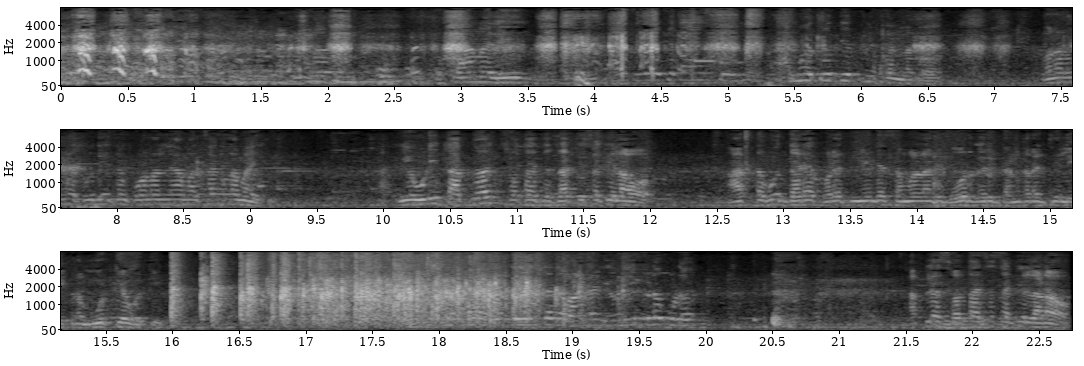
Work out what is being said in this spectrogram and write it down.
देत नाही त्यांना काय. कोणाला महत्त्व द्यायचं कोणाला नाही आम्हाला चांगला माहिती. एवढी ताकद स्वतःच्या जातीसाठी लावावं. आता बहुत दऱ्या खोऱ्यात मेंढ्या सांभाळणारे गोर गरीब धनगरांचे लेकरं मोठे होती. इकडं पुढं. आपल्या स्वतःच्यासाठी लढावं.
